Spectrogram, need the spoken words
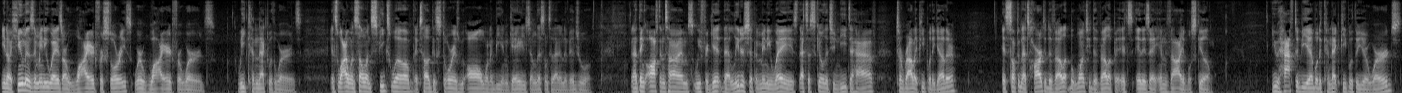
You know, humans in many ways are wired for stories, we're wired for words. We connect with words. It's why when someone speaks well, they tell good stories, we all want to be engaged and listen to that individual. And I think oftentimes we forget that leadership, in many ways, that's a skill that you need to have to rally people together. It's something that's hard to develop, but once you develop it, it's it is an invaluable skill. You have to be able to connect people through your words.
